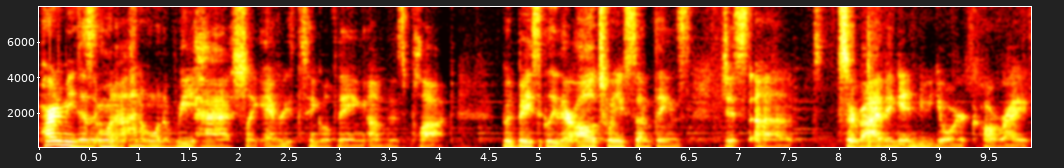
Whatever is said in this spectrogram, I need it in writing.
Part of me doesn't want to. I don't want to rehash like every single thing of this plot. But basically, they're all 20 somethings just uh, surviving in New York. All right.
